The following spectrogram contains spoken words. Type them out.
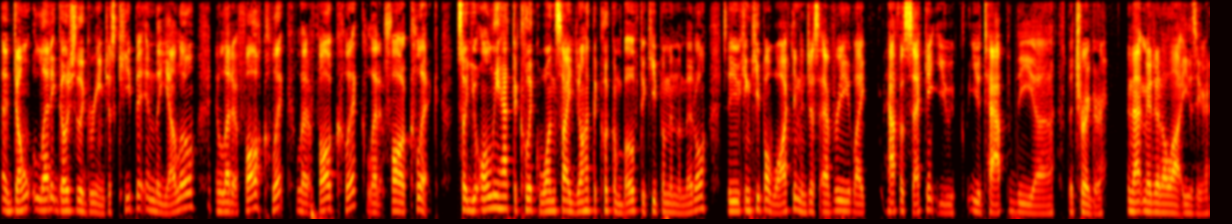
and don't let it go to the green. Just keep it in the yellow and let it fall, click, let it fall, click, let it fall, click. So you only have to click one side. You don't have to click them both to keep them in the middle. So you can keep on walking and just every like half a second you you tap the uh the trigger. And that made it a lot easier.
